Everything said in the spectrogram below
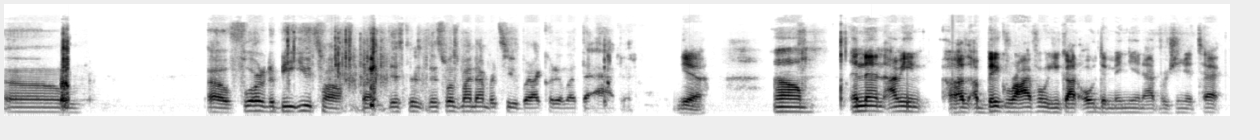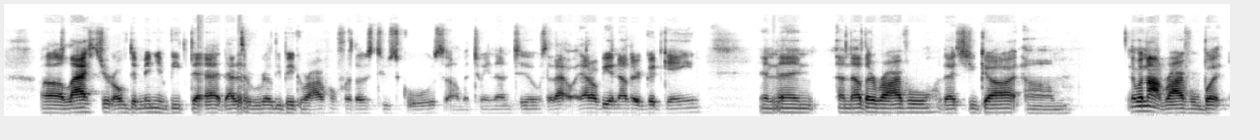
Um, oh Florida to beat Utah, but this is this was my number two, but I couldn't let that happen. Yeah. Um, and then I mean a, a big rival. You got Old Dominion at Virginia Tech. Uh, last year, Old Dominion beat that. That is a really big rival for those two schools um, between them two. So that that'll be another good game. And then another rival that you got. Um, well, not rival, but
